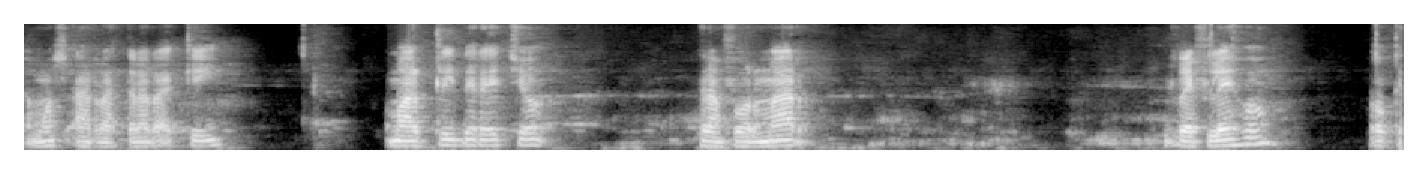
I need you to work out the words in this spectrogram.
vamos a arrastrar aquí. Vamos a dar clic derecho transformar reflejo ok.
